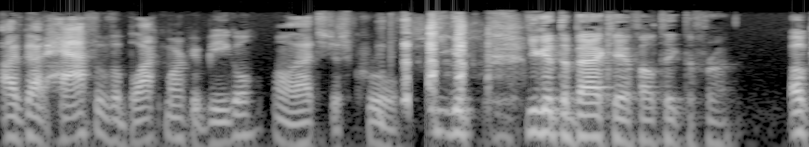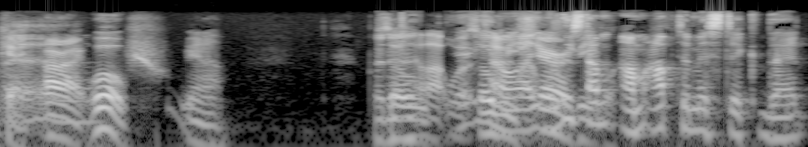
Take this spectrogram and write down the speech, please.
I've got half of a black market beagle. Oh, that's just cruel. You get you get the back half. I'll take the front. Okay, Uh, all right. Whoa, phew, you know. But So- uh, that works. you know, at least I'm. I'm optimistic that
